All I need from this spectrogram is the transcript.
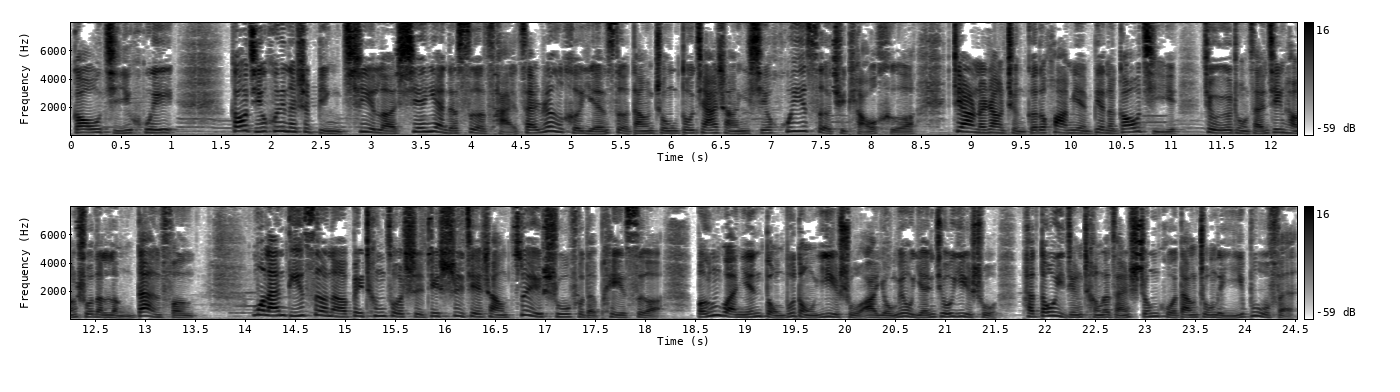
高级灰。高级灰呢是摒弃了鲜艳的色彩，在任何颜色当中都加上一些灰色去调和，这样呢让整个的画面变得高级，就有一种咱经常说的冷淡风。莫兰迪色呢，被称作是这世界上最舒服的配色。甭管您懂不懂艺术啊，有没有研究艺术，它都已经成了咱生活当中的一部分。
